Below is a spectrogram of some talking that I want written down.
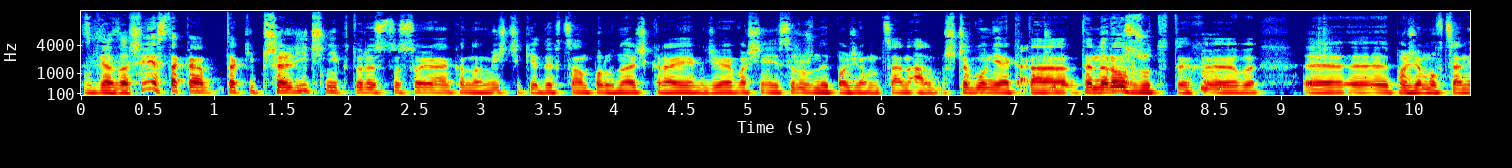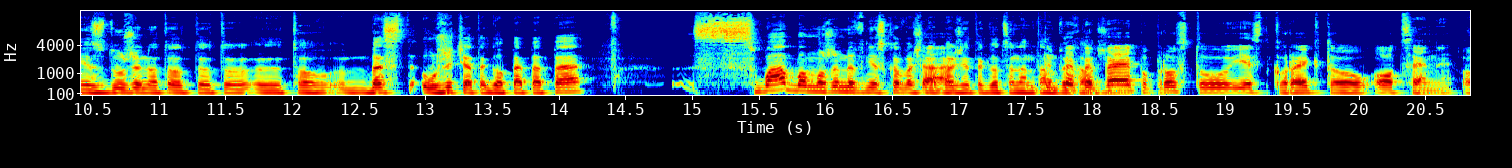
Zgadza się. Jest taka, taki przelicznik, który stosują ekonomiści, kiedy chcą porównywać kraje, gdzie właśnie jest różny poziom cen, albo szczególnie jak tak, ta, ten rozrzut tych hmm. e, e, poziomów cen jest duży, no to, to, to, to bez użycia tego PPP słabo możemy wnioskować tak. na bazie tego, co nam tam Ten wychodzi. PPP po prostu jest korektą o ceny, o,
